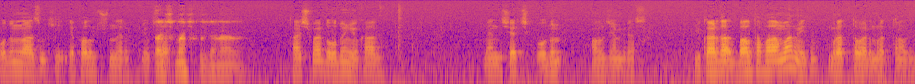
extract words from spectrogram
odun lazım ki yapalım şunları. Yoksa Taş maş bulacaksın abi. taş var da odun yok abi. Ben dışarı çıkıp odun alacağım biraz. Yukarıda balta falan var mıydı? Murat da vardı. Murat'tan alayım.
